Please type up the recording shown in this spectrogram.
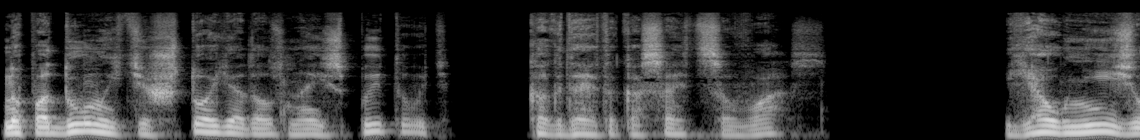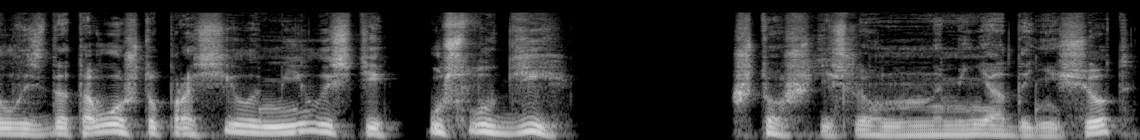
но подумайте, что я должна испытывать, когда это касается вас. Я унизилась до того, что просила милости у слуги. Что ж, если он на меня донесет,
